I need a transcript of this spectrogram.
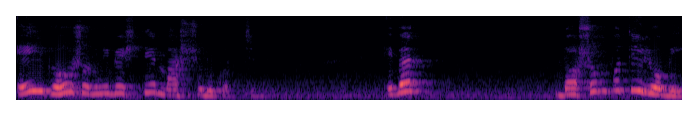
এই গ্রহ সন্নিবেশ দিয়ে মাস শুরু করছেন। এবার দশমপতি রবি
